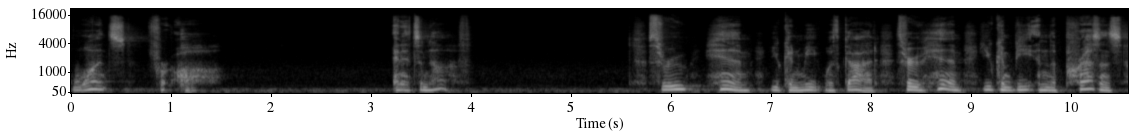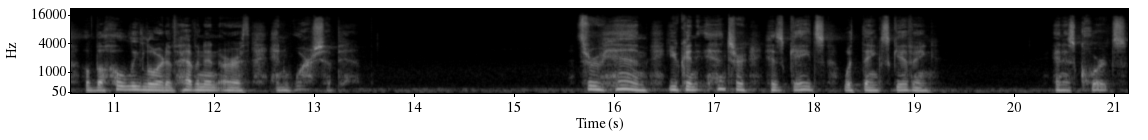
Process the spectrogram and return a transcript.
once for all. And it's enough. Through him, you can meet with God. Through him, you can be in the presence of the Holy Lord of heaven and earth and worship him. Through him, you can enter his gates with thanksgiving and his courts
